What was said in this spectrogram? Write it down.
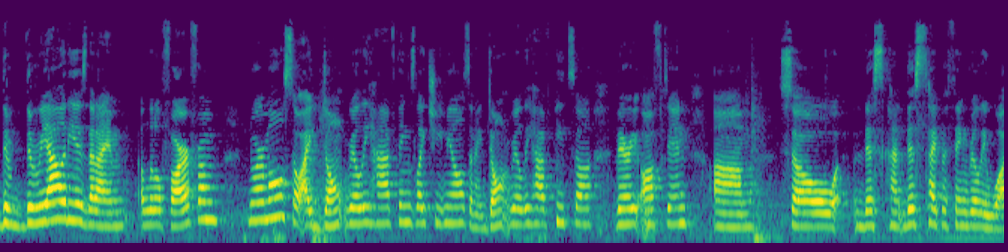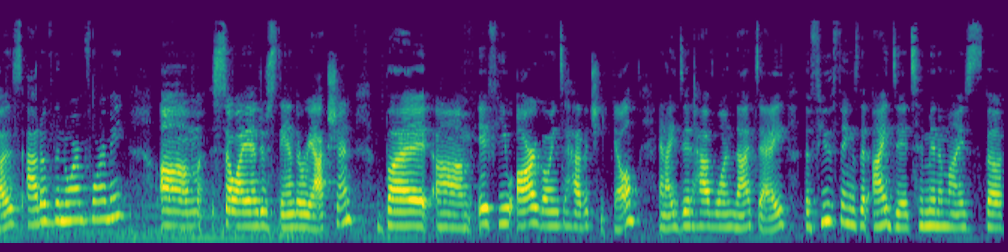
the The reality is that I'm a little far from normal. So I don't really have things like cheat meals and I don't really have pizza very often. Um, so this kind this type of thing really was out of the norm for me. Um, so I understand the reaction. But um, if you are going to have a cheat meal, and I did have one that day, the few things that I did to minimize the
